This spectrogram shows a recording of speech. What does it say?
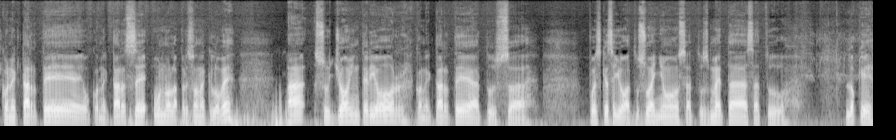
conectarte o conectarse uno, la persona que lo ve, a su yo interior, conectarte a tus, uh, pues qué sé yo, a tus sueños, a tus metas, a tu, lo que,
